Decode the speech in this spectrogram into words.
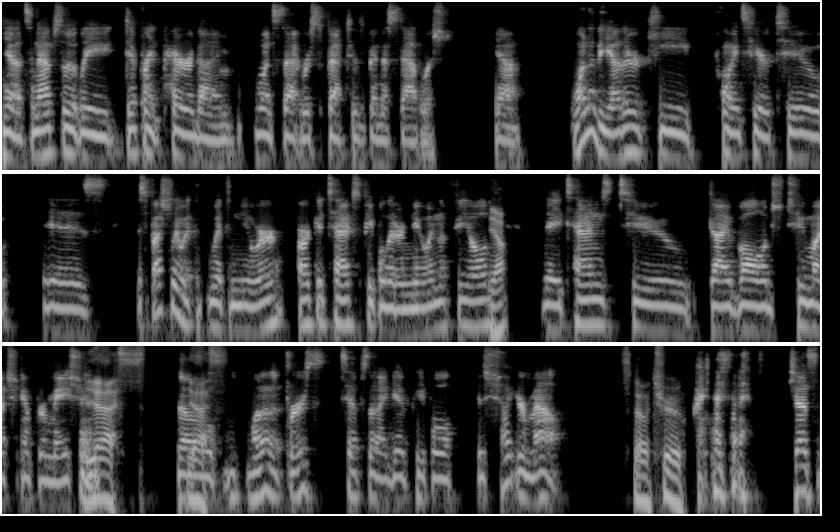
Yeah, it's an absolutely different paradigm once that respect has been established. Yeah. One of the other key points here, too, is especially with with newer architects, people that are new in the field, yeah. they tend to divulge too much information. Yes. So yes. one of the first tips that I give people is shut your mouth. So true. Just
